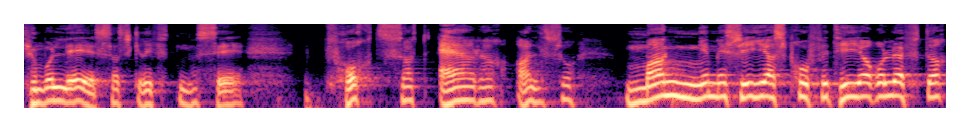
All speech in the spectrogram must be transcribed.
Du må lese Skriften og se. Fortsatt er det altså mange Messias-profetier og løfter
